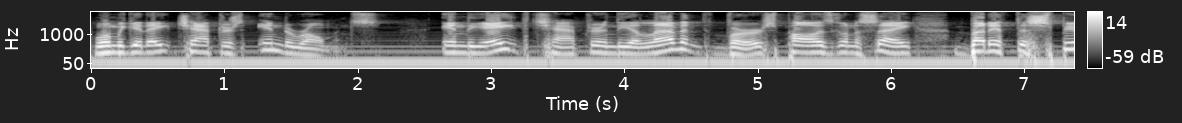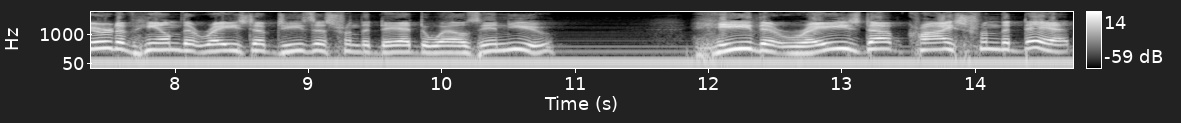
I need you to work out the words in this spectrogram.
when we get eight chapters into Romans in the eighth chapter, in the eleventh verse, Paul is going to say, But if the spirit of him that raised up Jesus from the dead dwells in you, he that raised up Christ from the dead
